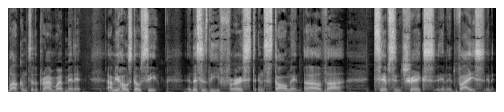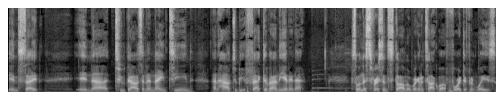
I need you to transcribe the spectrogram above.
Welcome to the Prime Web Minute. I'm your host, OC, and this is the first installment of uh, tips and tricks and advice and insight in uh, 2019 on how to be effective on the internet. So, in this first installment, we're going to talk about four different ways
